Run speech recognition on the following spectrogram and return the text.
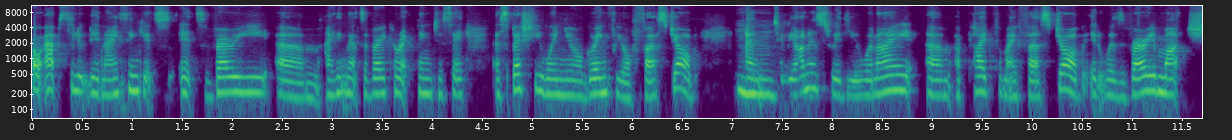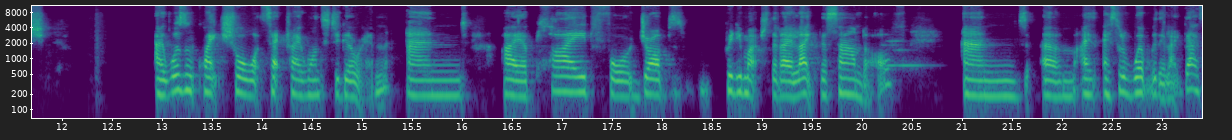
Oh, absolutely, and I think it's it's very. Um, I think that's a very correct thing to say, especially when you're going for your first job. Mm-hmm. And to be honest with you, when I um, applied for my first job, it was very much. I wasn't quite sure what sector I wanted to go in, and I applied for jobs pretty much that I liked the sound of, and um, I, I sort of went with it like that.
